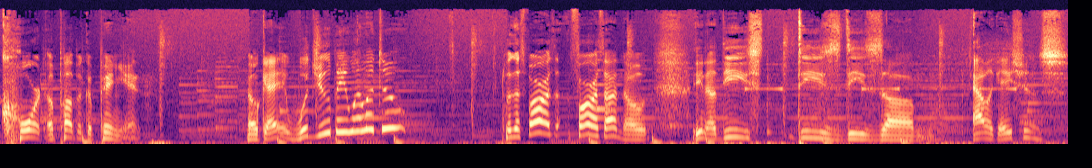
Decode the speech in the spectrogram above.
court of public opinion? Okay, would you be willing to? Because as far as, as far as I know, you know these these these um, allegations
